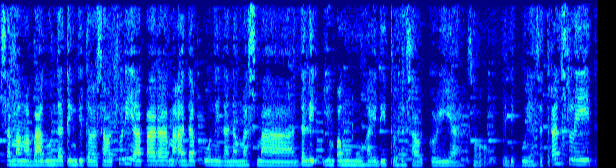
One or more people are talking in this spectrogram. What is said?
sa mga bagong dating dito sa South Korea para ma-adapt po nila ng mas madali yung pamumuhay dito sa South Korea. So, pwede po yan sa translate,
